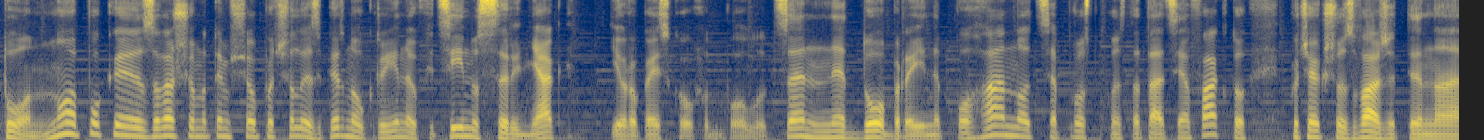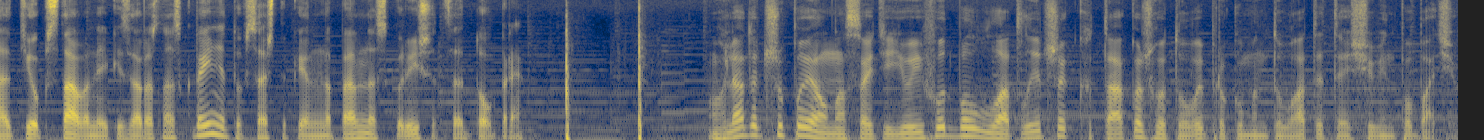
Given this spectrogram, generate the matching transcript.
тон. Ну а поки завершуємо тим, що почали збірна України офіційно середняк європейського футболу. Це не добре і не погано, це просто констатація факту. Хоча, якщо зважити на ті обставини, які зараз у нас в країні, то все ж таки, напевне, скоріше це добре. Оглядач УПЛ на сайті UEFootball Влад Личик також готовий прокоментувати те, що він побачив.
